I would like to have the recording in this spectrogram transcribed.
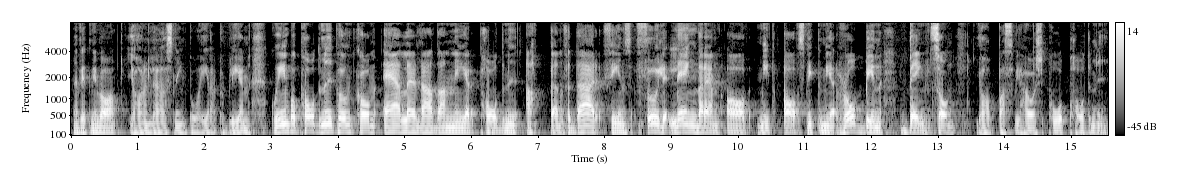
Men vet ni vad? Jag har en lösning på era problem. Gå in på podmi.com eller ladda ner podmi appen för där finns fullängdaren av mitt avsnitt med Robin Bengtsson. Jag hoppas vi hörs på Podmi.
